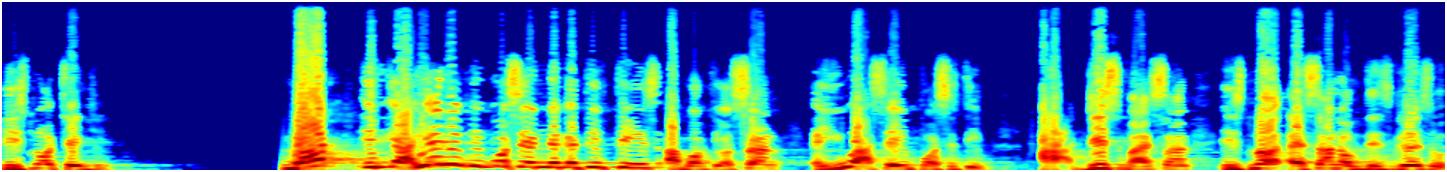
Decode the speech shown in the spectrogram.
he's not changing. But if you are hearing people say negative things about your son and you are saying positive, ah, this my son is not a son of disgrace. So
